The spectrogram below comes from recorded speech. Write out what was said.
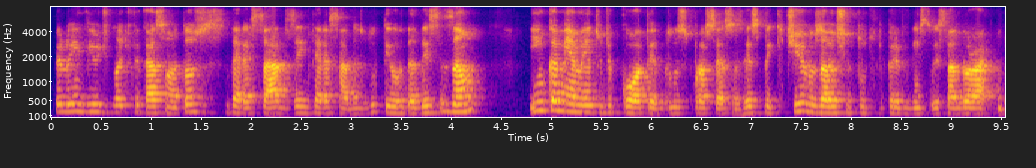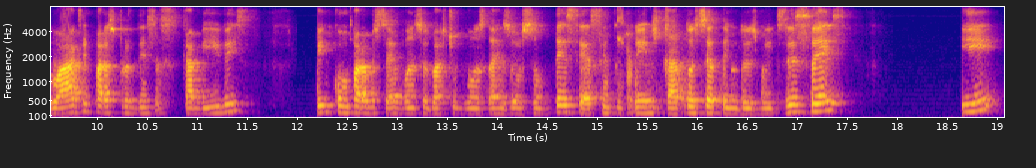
pelo envio de notificação a todos os interessados e interessadas do teor da decisão e encaminhamento de cópia dos processos respectivos ao Instituto de Previdência do Estado do Acre para as providências cabíveis, bem como para observância do artigo 11 da Resolução TCE 103, de 14 de setembro de 2016, e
